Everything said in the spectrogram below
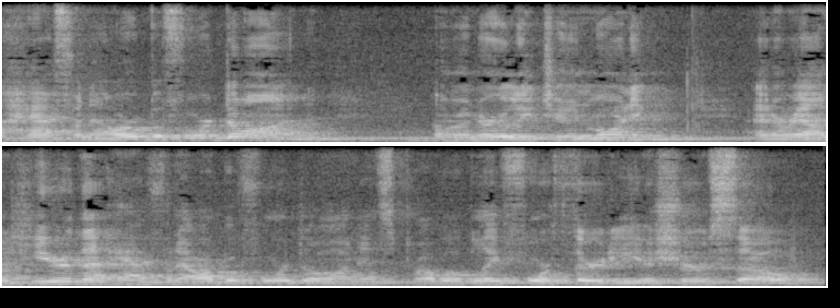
a half an hour before dawn on an early June morning. And around here, that half an hour before dawn is probably 4.30ish or so.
